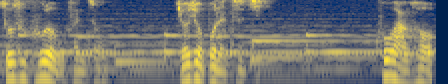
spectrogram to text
足足哭了五分钟，久久不能自己。哭完后，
